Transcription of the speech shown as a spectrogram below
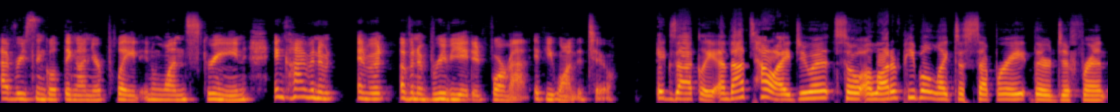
every single thing on your plate in one screen in kind of an, of an abbreviated format if you wanted to. Exactly. And that's how I do it. So a lot of people like to separate their different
